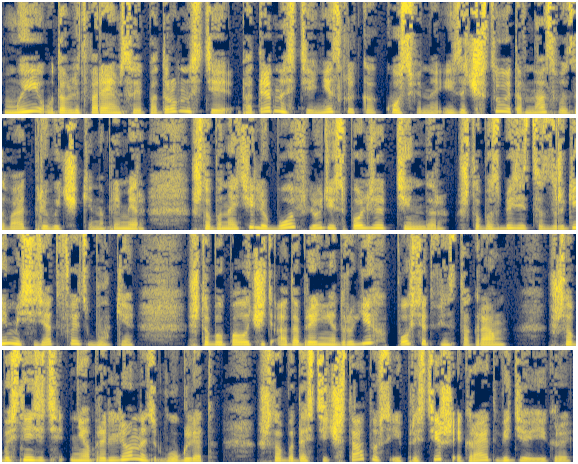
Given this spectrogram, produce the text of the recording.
мы удовлетворяем свои подробности, потребности несколько косвенно, и зачастую это в нас вызывает привычки. Например, чтобы найти любовь, люди используют Tinder, чтобы сблизиться с другими, сидят в Фейсбуке, чтобы получить одобрение других, постят в Инстаграм, чтобы снизить неопределенность, гуглят, чтобы достичь статус и престиж, играют в видеоигры.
